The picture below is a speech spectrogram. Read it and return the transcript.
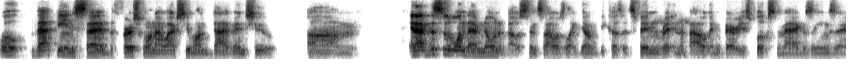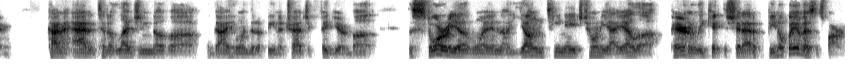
Well, that being said, the first one I actually want to dive into, um, and I, this is one that I've known about since I was like young because it's been written about in various books and magazines and kind of added to the legend of uh, a guy who ended up being a tragic figure. But the story of when a young teenage Tony Ayala apparently kicked the shit out of Pipino Cuevas in sparring.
